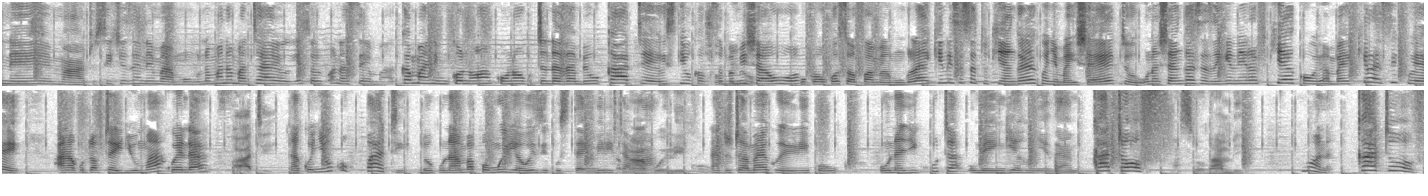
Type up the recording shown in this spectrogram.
neema. Tusicheze neema ya Mungu. Ndio maana Mathayo Yesu alikuwa anasema kama ni mkono wako unaokutenda dhambi ukate, usije ukakusababisha huo ukaukosa ufalme wa mungu. Lakini sasa tukiangalia kwenye maisha yetu unashangaa saa zingine ni rafiki yako huyo ambaye kila siku yeye anakutafuta ijumaa kwenda Party. na kwenye huko kupati ndo kuna ambapo mwili hauwezi kustahimili Tamaa. na tamaa ilipo huko. Unajikuta umeingia kwenye dhambi. Cut off. Sio dhambi. Mona cut off.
